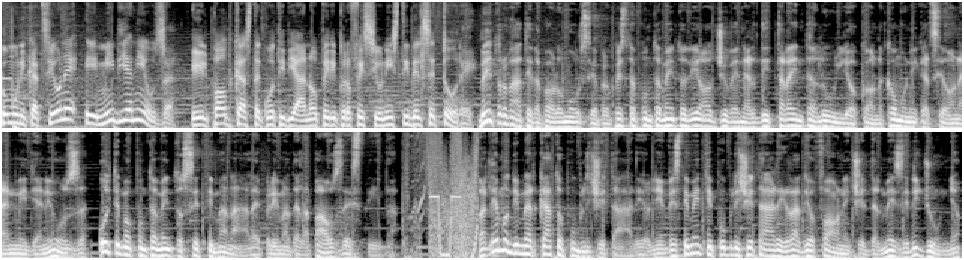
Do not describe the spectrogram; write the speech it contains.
Comunicazione e Media News, il podcast quotidiano per i professionisti del settore. Bentrovati da Paolo Mursia per questo appuntamento di oggi, venerdì 30 luglio con Comunicazione e Media News, ultimo appuntamento settimanale prima della pausa estiva. Parliamo di mercato pubblicitario. Gli investimenti pubblicitari radiofonici del mese di giugno,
